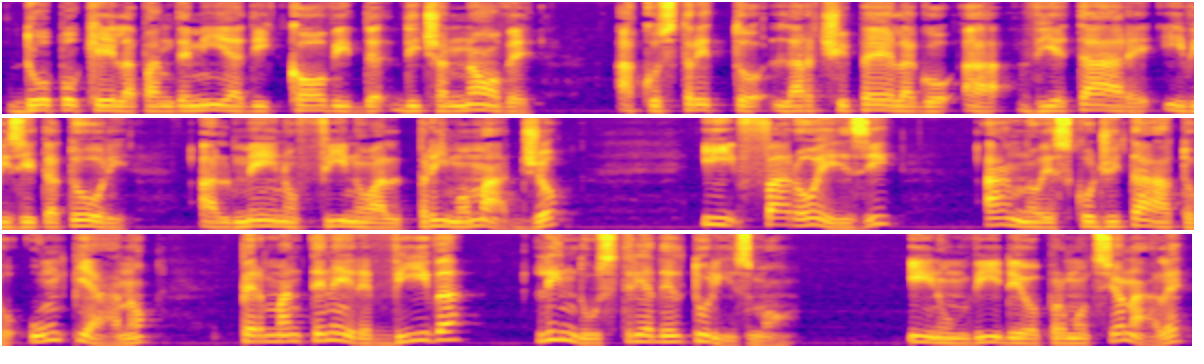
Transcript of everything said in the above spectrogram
Dopo che la pandemia di Covid-19 ha costretto l'arcipelago a vietare i visitatori almeno fino al primo maggio, i faroesi hanno escogitato un piano per mantenere viva l'industria del turismo. In un video promozionale,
